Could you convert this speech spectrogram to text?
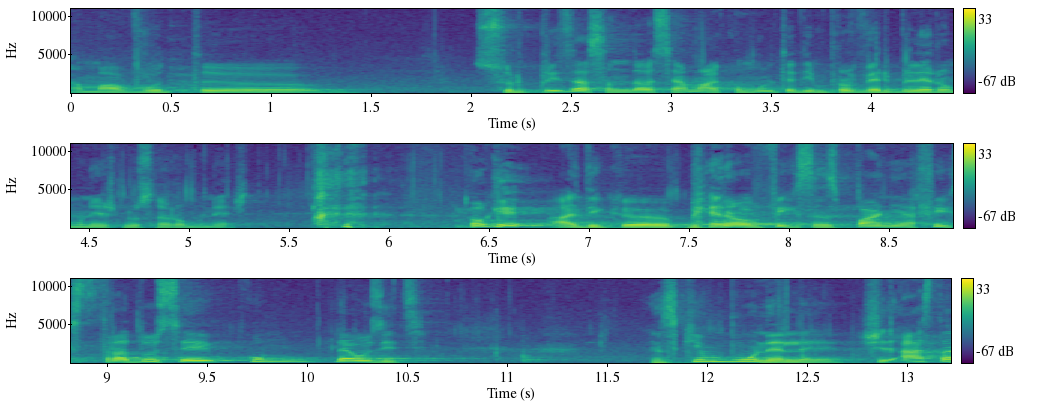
am avut uh, surpriza să-mi dau seama că multe din proverbele românești nu sunt românești. Ok. Adică erau fix în Spania, fix traduse cum le auziți. În schimb, bunele. Și asta,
